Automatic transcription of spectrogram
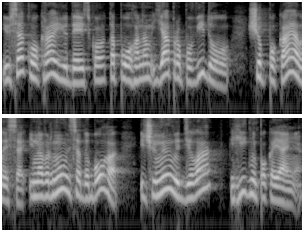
і всякого краю юдейського та поганам я проповідував, щоб покаялися і навернулися до Бога і чинили діла гідні покаяння.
